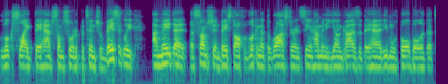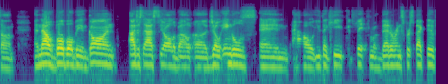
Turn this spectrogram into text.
looks like they have some sort of potential. Basically, I made that assumption based off of looking at the roster and seeing how many young guys that they had, even with Bol Bol at that time. And now with Bol Bol being gone, I just asked y'all about uh, Joe Ingles and how you think he could fit from a veteran's perspective,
